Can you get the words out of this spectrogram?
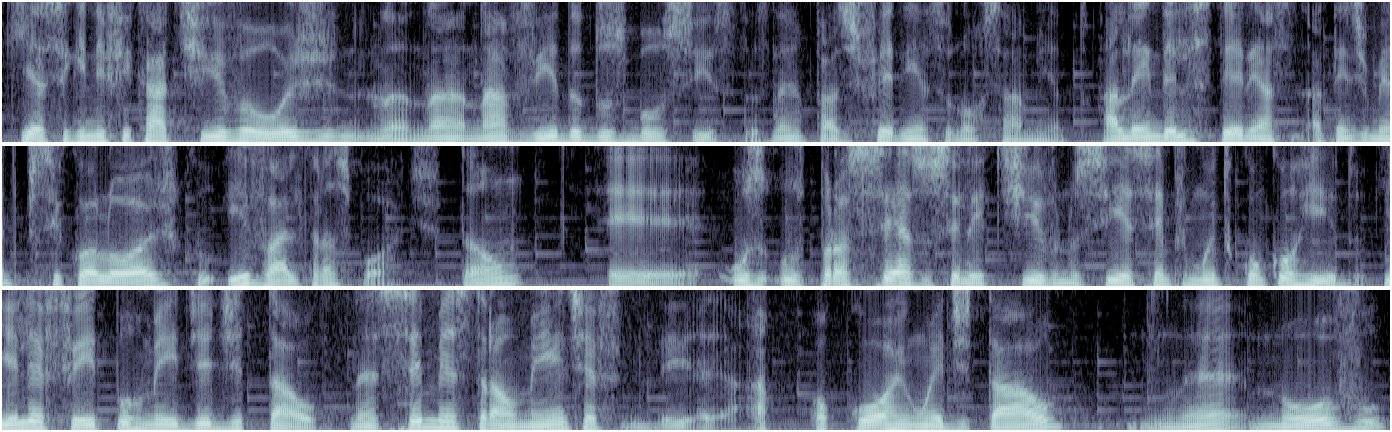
que é significativa hoje na, na, na vida dos bolsistas, né? Faz diferença no orçamento. Além deles terem atendimento psicológico e vale transporte. Então é, o, o, processo seletivo no CIA é sempre muito concorrido e ele é feito por meio de edital. Né? Semestralmente é, é, ocorre um edital né, novo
